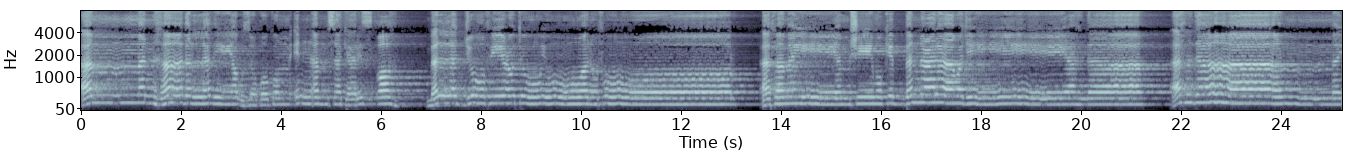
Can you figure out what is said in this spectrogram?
أمن هذا الذي يرزقكم إن أمسك رزقه بل لجوا في عتو ونفور. أفمن يمشي مكبا على وجهه أهدى. أهدى أمن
